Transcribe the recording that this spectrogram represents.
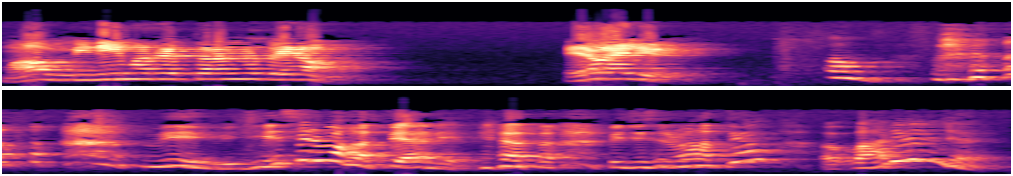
මාව මිනිමරයක් කරන්න තේනවා එනවා එළියට ඔව් මේ විජේසිරි මහත්තයානේ විජේසිරි මහත්තයා වාඩි වෙන්න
